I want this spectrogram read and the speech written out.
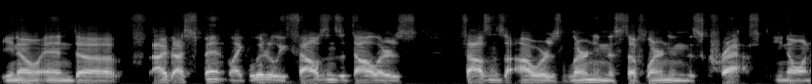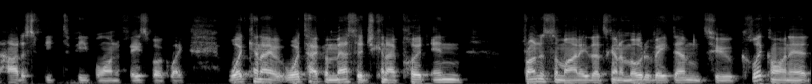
You know, and uh, I, I spent like literally thousands of dollars, thousands of hours learning this stuff, learning this craft. You know, on how to speak to people on Facebook. Like, what can I? What type of message can I put in front of somebody that's going to motivate them to click on it?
